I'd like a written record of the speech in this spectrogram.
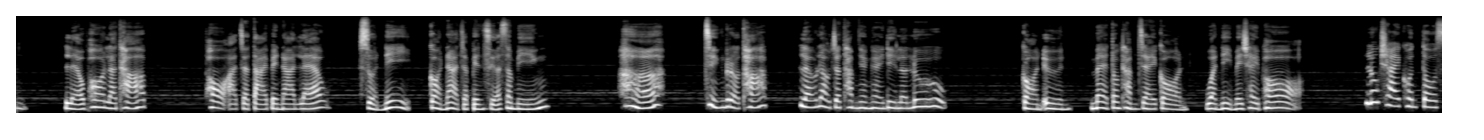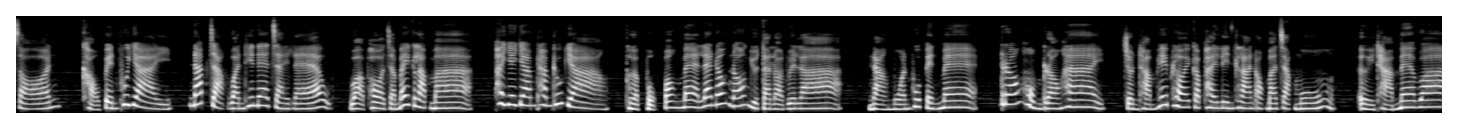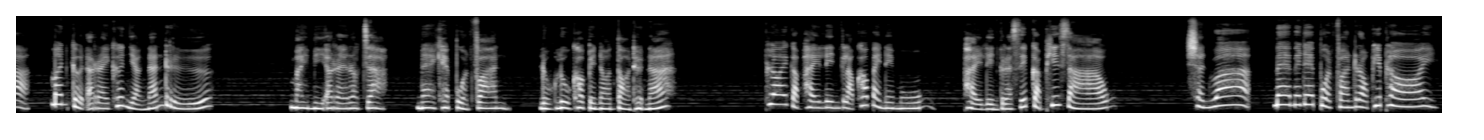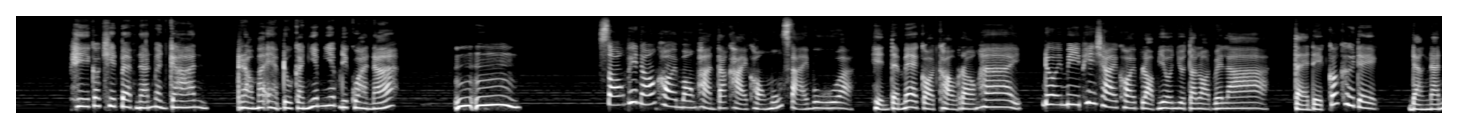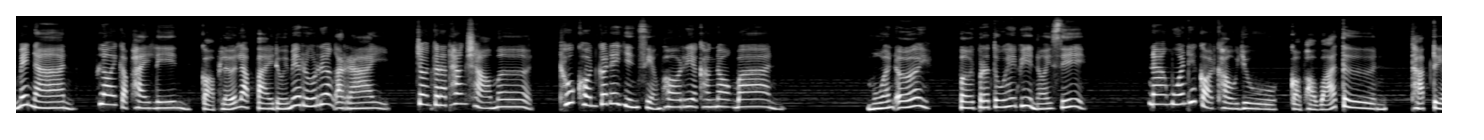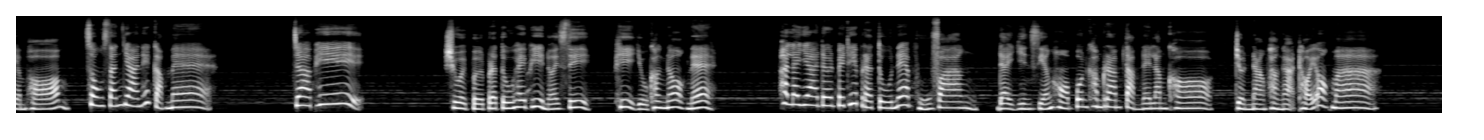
แล้วพ่อละทับ พ่ออาจจะตายไปนานแล้ว ส่วนนี่ก็น่าจะเป็นเสือสมิงหาจริงเหรอทับ แล้วเราจะทำยังไงดีล่ะลูก ก่อนอื่น แม่ต้องทำใจก่อนวันนี้ไม่ใช่พ่อ ลูกชายคนโตสอน เขาเป็นผู้ใหญ่ นับจากวันที่แน่ใจแล้ว ว่าพ่อจะไม่กลับมา พยายามทำทุกอย่าง เพื่อปกป้องแม่และน้องๆอยู่ตลอดเวลา นางมวนผู้เป็นแม่ ร้องห่มร้องไห้ จนทำให้พลอยกับไพลินคลานออกมาจากมุง้ง เอ่ยถามแม่ว่ามันเกิดอะไรขึ้นอย่างนั้นหรือ ไม่มีอะไรหรอกจ้ะแม่แค่ปวดฟัน ลูกๆเข้าไปนอนต่อเถอะนะ พลอยกับไพลินกลับเข้าไปในมุง้งไพลินกระซิบกับพี่สาว ฉันว่า แม่ไม่ได้ปวดฟันหรอกพี่พลอย พี่ก็คิดแบบนั้นเหมือนกัน เรามาแอบดูกันเงียบๆดีกว่านะ อืมอืมสองพี่น้องคอยมองผ่านตาข่ายของมุ้งสายบัว เห็นแต่แม่กอดเข่าร้องไห้ โดยมีพี่ชายคอยปลอบโยนอยู่ตลอดเวลา แต่เด็กก็คือเด็ก ดังนั้นไม่นาน พลอยกับไพลินก็เผลอหลับไปโดยไม่รู้เรื่องอะไร จนกระทั่งเช้ามืด ทุกคนก็ได้ยินเสียงพ่อเรียกข้างนอกบ้าน ม้วนเอ้ย เปิดประตูให้พี่หน่อยสิ นางม้วนที่กอดเข่าอยู่ก็ภาวะตื่น ทับเตรียมพร้อม ส่งสัญญาณให้กับแม่ จ้าพี่ ช่วยเปิดประตูให้พี่หน่อยสิ พี่อยู่ข้างนอกแน่ ภรรยาเดินไปที่ประตูแนบหูฟัง ได้ยินเสียงหอบปนคำรามต่ำในลำคอ จนนางผงะถอยออกมา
